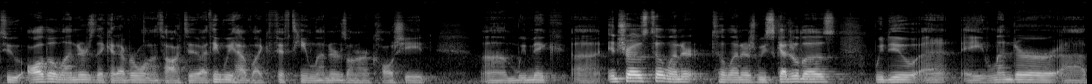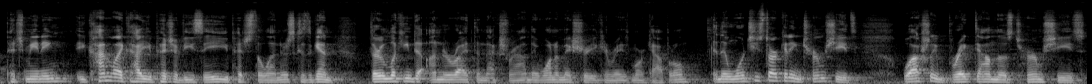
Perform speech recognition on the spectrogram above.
to all the lenders they could ever want to talk to. I think we have like 15 lenders on our call sheet. Um, we make uh, intros to lender to lenders. We schedule those. We do a, a lender uh, pitch meeting. You kind of like how you pitch a VC. You pitch the lenders because again, they're looking to underwrite the next round. They want to make sure you can raise more capital. And then once you start getting term sheets, we'll actually break down those term sheets,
